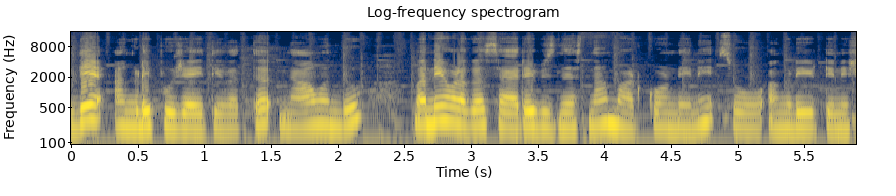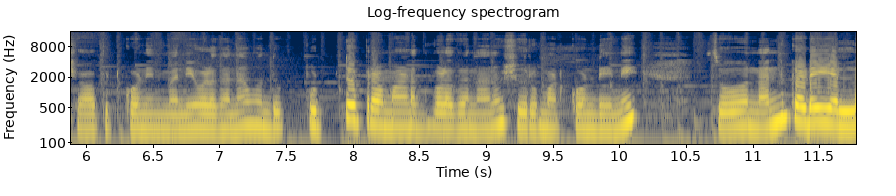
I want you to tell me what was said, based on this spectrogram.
ಇದೇ ಅಂಗಡಿ ಪೂಜೆ ಐತಿ ಇವತ್ತು. ನಾವೊಂದು ಮನೆಯೊಳಗೆ ಸ್ಯಾರಿ ಬಿಸ್ನೆಸ್ನ ಮಾಡ್ಕೊಂಡೀನಿ. ಸೊ ಅಂಗಡಿ ಇಟ್ಟೀನಿ ಶಾಪ್ ಇಟ್ಕೊಂಡೀನಿ, ಮನೆಯೊಳಗನ ಒಂದು ಪುಟ್ಟ ಪ್ರಮಾಣದ ಒಳಗೆ ನಾನು ಶುರು ಮಾಡ್ಕೊಂಡೀನಿ. ಸೊ ನನ್ನ ಕಡೆ ಎಲ್ಲ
